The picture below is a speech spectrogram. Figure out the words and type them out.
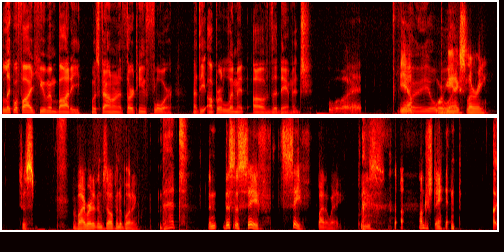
liquefied human body, was found on the 13th floor at the upper limit of the damage. What? Yeah. Boy, oh boy. Organic slurry. Just vibrated himself into pudding. That And this is safe. Safe, by the way. Please understand. uh,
